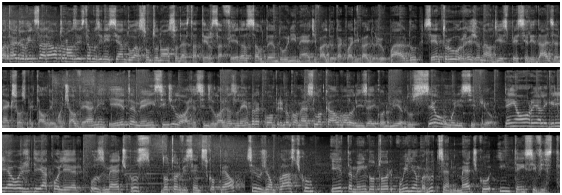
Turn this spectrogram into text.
boa tarde, ouvintes Arauto. Nós estamos iniciando o assunto nosso desta terça-feira, saudando Unimed, Vale do Taquari, Vale do Rio Pardo, Centro Regional de Especialidades, anexo ao Hospital de Monte Alverne e também Cindy Lojas. Cindy Lojas lembra, compre no comércio local, valorize a economia do seu município. Tenho a honra e alegria hoje de acolher os médicos, Dr. Vicente Scopel, cirurgião plástico, e também Dr. William Rutzen, médico intensivista.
